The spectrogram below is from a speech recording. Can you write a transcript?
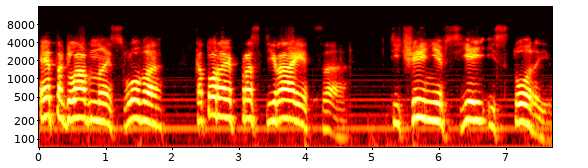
Это главное слово, которое простирается в течение всей истории.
